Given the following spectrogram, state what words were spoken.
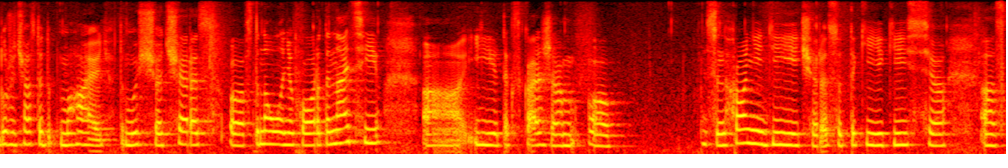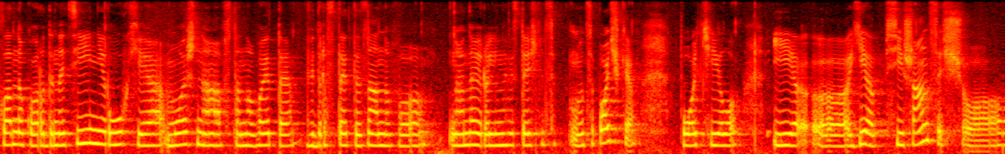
дуже часто допомагають, тому що через е, встановлення координації і, так скажем, е, синхронні дії, через такі якісь складнокоординаційні рухи можна встановити, відростити заново е, нейролінгвістичні цепочки по тілу. І е, є всі шанси, що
